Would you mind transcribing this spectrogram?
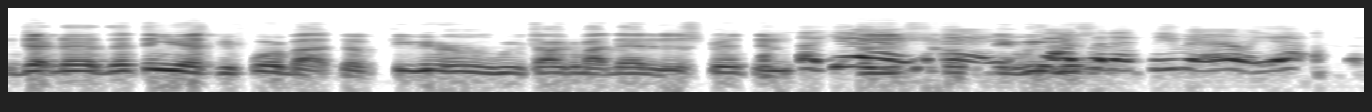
the, the, the thing you asked before about the PV Herman, we were talking about that and the strength and Uh, yeah, yeah. You we talk just- about that fever area, yeah.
